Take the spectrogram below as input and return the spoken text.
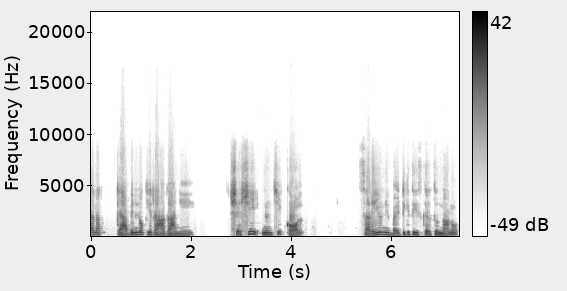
తన క్యాబిన్లోకి రాగానే శశి నుంచి కాల్. సరయుని బయటికి తీసుకెళ్తున్నాను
